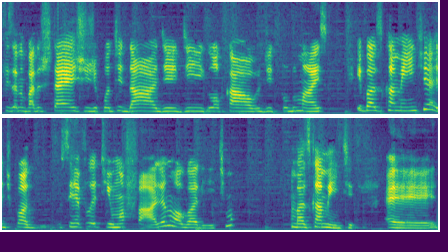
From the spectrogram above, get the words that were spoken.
Fizeram vários testes de quantidade, de local, de tudo mais. E basicamente é tipo, se refletir uma falha no algoritmo. Basicamente, é,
